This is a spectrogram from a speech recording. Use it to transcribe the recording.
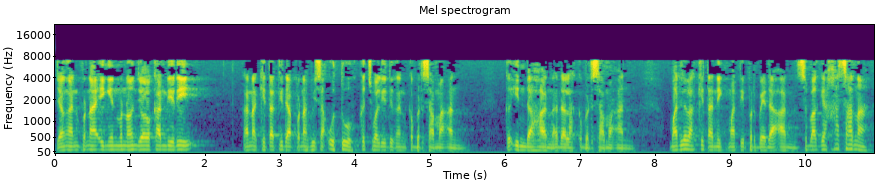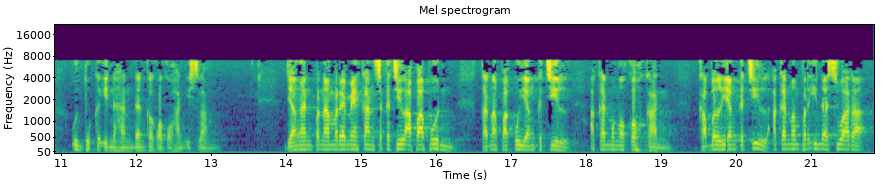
Jangan pernah ingin menonjolkan diri karena kita tidak pernah bisa utuh kecuali dengan kebersamaan. Keindahan adalah kebersamaan. Marilah kita nikmati perbedaan sebagai hasanah untuk keindahan dan kekokohan Islam. Jangan pernah meremehkan sekecil apa pun karena paku yang kecil akan mengokohkan, kabel yang kecil akan memperindah suara,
